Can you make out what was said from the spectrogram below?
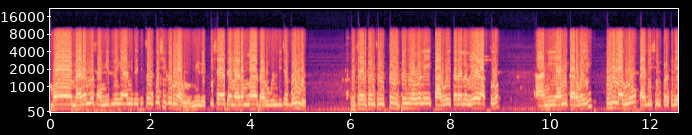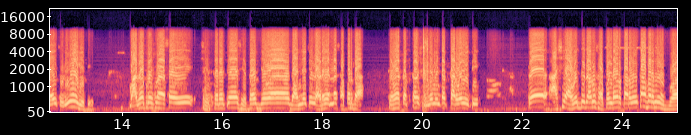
मग मॅडमला सांगितलं की आम्ही त्याची चौकशी करू लागलो. मी व्यक्तिशः त्या मॅडमला दारूबंदीच्या बोललो. त्याच्यावर त्यांचं उत्तर होतं की बाबा नाही कारवाई करायला वेळ लागतो आणि आम्ही कारवाई करू लागलो. कायदेशीर प्रक्रिया ही थोडी वेळ घेते. माझा प्रश्न असा आहे शेतकऱ्याच्या शेतात जेव्हा गांजाचे झाडं यांना सापडतात तेव्हा तत्काळ शून्य मिनिटात कारवाई होती. तर अशी अवैध दारू सापडल्यावर कारवाई का बरं नाही होत बुवा?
